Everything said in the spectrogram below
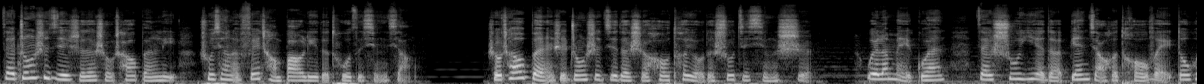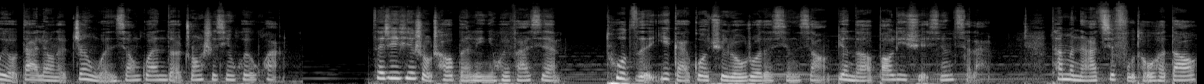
在中世纪时的手抄本里出现了非常暴力的兔子形象。手抄本是中世纪的时候特有的书籍形式。为了美观，在书页的边角和头尾都会有大量的正文相关的装饰性绘画。在这些手抄本里，你会发现，兔子一改过去柔弱的形象，变得暴力血腥起来。他们拿起斧头和刀，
